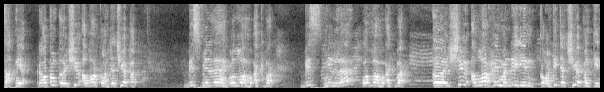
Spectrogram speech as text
สัตว์เนี่ยเราต้องเอ่ยชื่ออัลลอฮ์ก่อนจะเชื่อมันบิสมิลลาฮิวัลลอฮุอักบัรบิสมิลลาฮิวัลลอฮุอักบัรเอ่ยชื่ออัลลอฮ์ให้มันได้ยินก่อนที่จะเชื่อมันกิน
